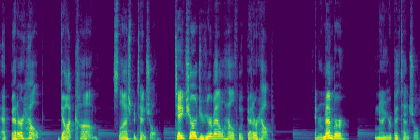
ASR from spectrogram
at betterhelp.com slash potential. Take charge of your mental health with BetterHelp. And remember, know your potential.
